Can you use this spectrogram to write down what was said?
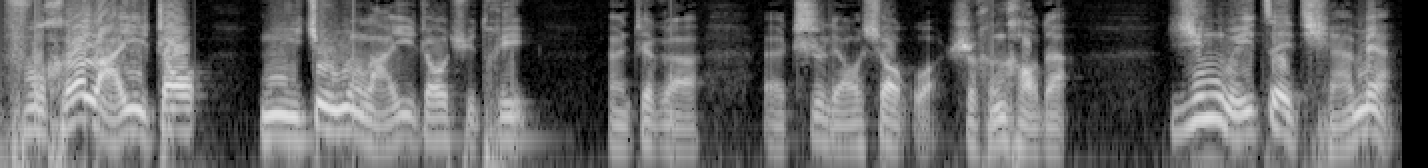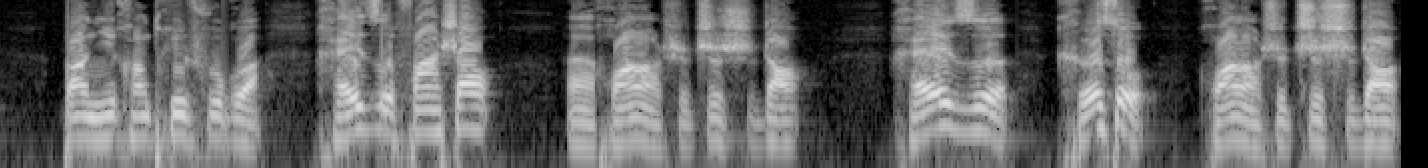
符合哪一招，你就用哪一招去推，嗯，这个呃治疗效果是很好的。因为在前面帮尼康推出过孩子发烧，呃，黄老师治十招；孩子咳嗽，黄老师治十招。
